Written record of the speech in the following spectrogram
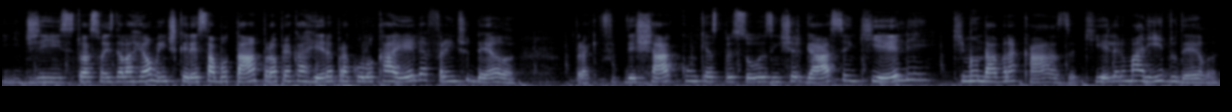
e de situações dela realmente querer sabotar a própria carreira para colocar ele à frente dela, para deixar com que as pessoas enxergassem que ele que mandava na casa, que ele era o marido dela.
